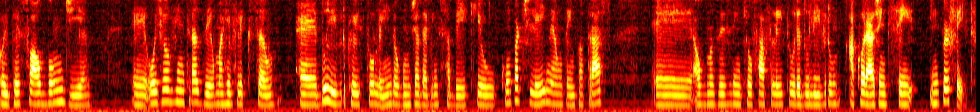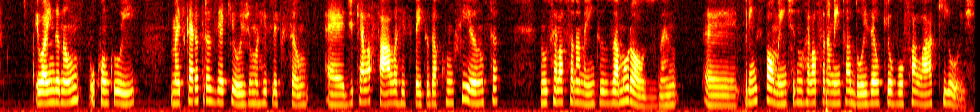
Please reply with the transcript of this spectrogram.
Oi, pessoal, bom dia. É, hoje eu vim trazer uma reflexão é, do livro que eu estou lendo. Alguns já devem saber que eu compartilhei né, um tempo atrás, é, algumas vezes em que eu faço a leitura do livro A Coragem de Ser Imperfeito. Eu ainda não o concluí, mas quero trazer aqui hoje uma reflexão é, de que ela fala a respeito da confiança nos relacionamentos amorosos, né? É, principalmente no relacionamento a dois, é o que eu vou falar aqui hoje.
